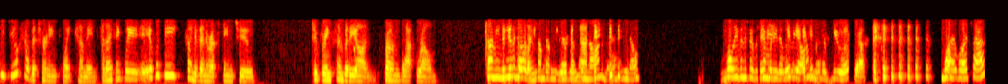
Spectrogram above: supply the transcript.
we do have a turning point coming and I think we it would be kind of interesting to to bring somebody on from that realm. I mean, a even if thought. it I was need somebody to that work on that. anonymous, you know. Well, even if it was Maybe somebody that was maybe I can interview Oprah. What? What's that?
